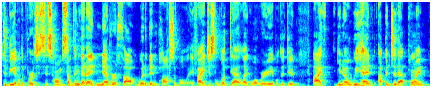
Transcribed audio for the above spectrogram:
to be able to purchase this home. Something that I'd never thought would have been possible if I just looked at like what we are able to do. I, you know, we had up until that point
